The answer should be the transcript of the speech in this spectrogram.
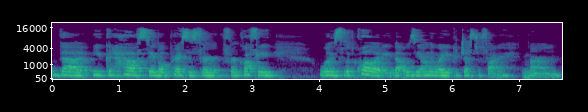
that you could have stable prices for for coffee was with quality. That was the only way you could justify. Um,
